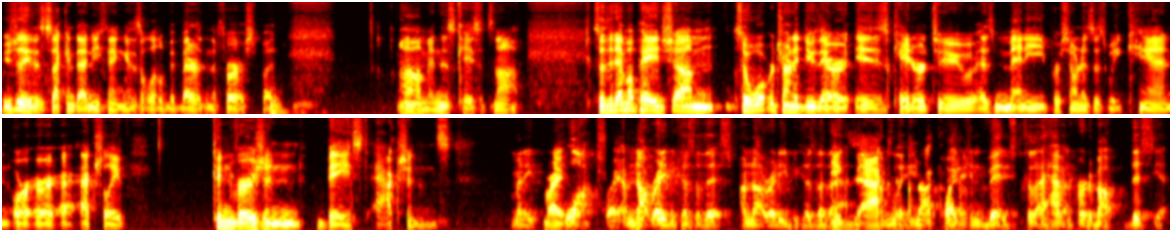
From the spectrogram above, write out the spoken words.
Usually the second anything is a little bit better than the first, but um, in this case, it's not. So the demo page. Um, so what we're trying to do there is cater to as many personas as we can, or, or uh, actually conversion based actions. Many right? blocks, right? I'm not ready because of this. I'm not ready because of that. Exactly. I'm, I'm not quite right. convinced because I haven't heard about this yet.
